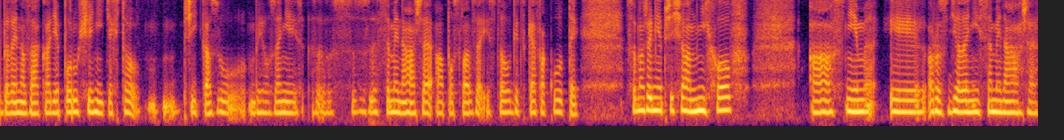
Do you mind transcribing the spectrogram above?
byli na základě porušení těchto příkazů vyhozeni ze semináře a posléze i z teologické fakulty. Samozřejmě přišel Mnichov a s ním i rozdělení semináře.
